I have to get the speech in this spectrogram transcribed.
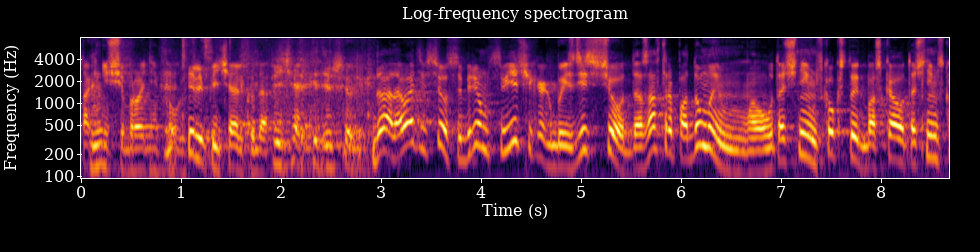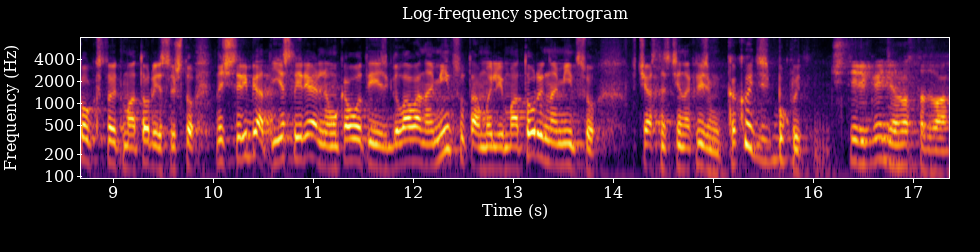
Так нищебродней получится. Или печальку, да. Печалька дешевле. Да, давайте все, соберем свечи, как бы, и здесь все. До завтра подумаем, уточним, сколько стоит башка, уточним, сколько стоит мотор, если что. Значит, ребят, если реально у кого-то есть голова на Мицу там или моторы на Мицу, в частности на клизме, какой здесь буквы? 4G92.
